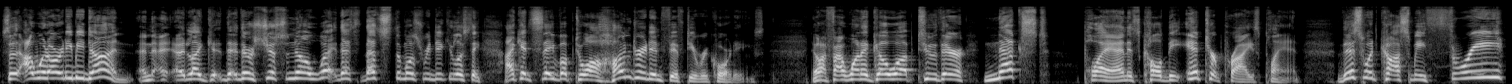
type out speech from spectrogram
So I would already be done. And I, I, like, th- there's just no way. That's that's the most ridiculous thing. I could save up to 150 recordings. Now, if I want to go up to their next plan, it's called the enterprise plan. This would cost me three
